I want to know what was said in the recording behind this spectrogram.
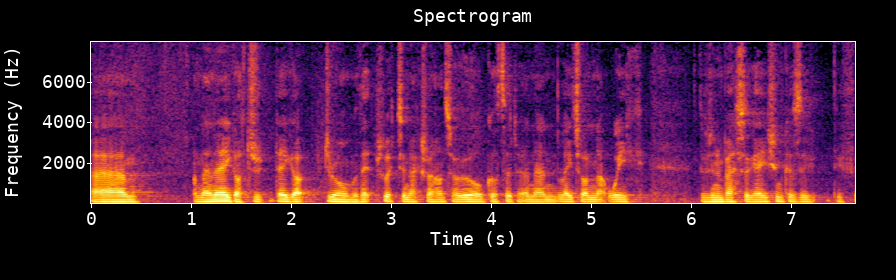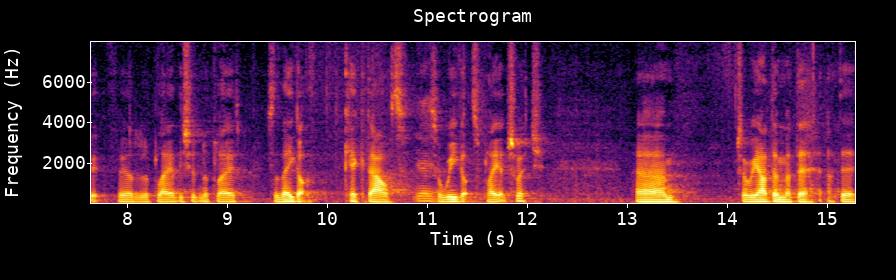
um, and then they got they got drawn with Ipswich the next round, so we were all gutted. And then later on that week, there was an investigation because they, they fielded a player they shouldn't have played, so they got kicked out. Yeah, yeah. So we got to play Ipswich. Um, so we had them at the at the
